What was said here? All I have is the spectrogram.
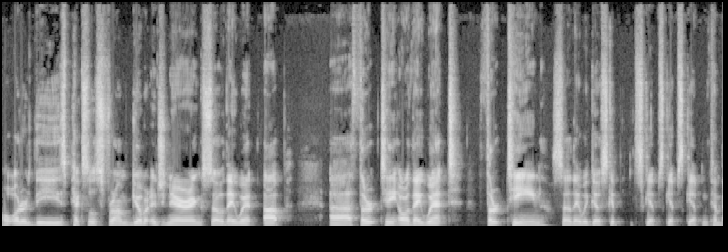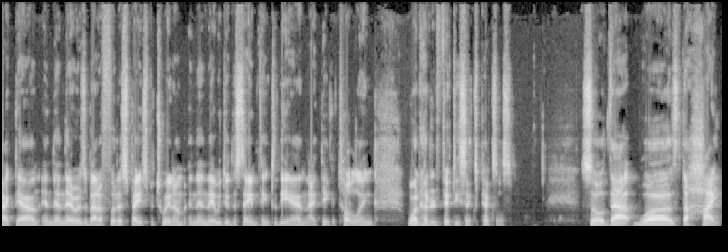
I ordered these pixels from Gilbert Engineering, so they went up uh, 13, or they went 13, so they would go skip, skip, skip, skip, and come back down, and then there was about a foot of space between them, and then they would do the same thing to the end, I think totaling 156 pixels. So that was the height.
